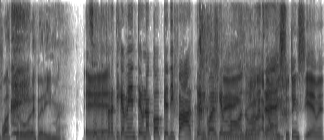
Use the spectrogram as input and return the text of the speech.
quattro ore prima. Siete eh, praticamente una coppia di fatto in qualche sì, modo. Cioè. Abbiamo vissuto insieme.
